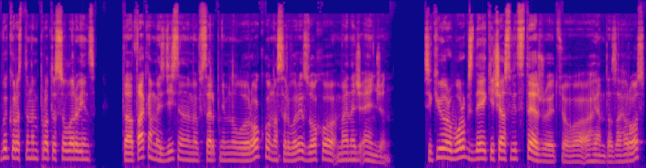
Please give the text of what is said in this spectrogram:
використаним проти SolarWinds, та атаками, здійсненими в серпні минулого року на сервери Zoho Manage Engine. SecureWorks деякий час відстежує цього агента загроз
